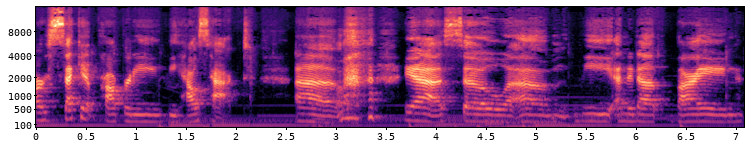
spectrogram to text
our second property, we house hacked. Um, yeah, so um, we ended up buying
